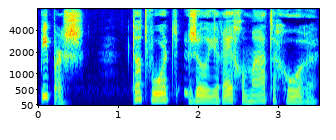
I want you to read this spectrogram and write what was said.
piepers. Dat woord zul je regelmatig horen.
